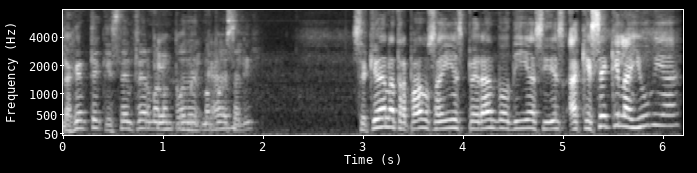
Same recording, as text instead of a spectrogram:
la gente que está enferma no puede, no puede salir. Se quedan atrapados ahí esperando días y días a que seque la lluvia.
